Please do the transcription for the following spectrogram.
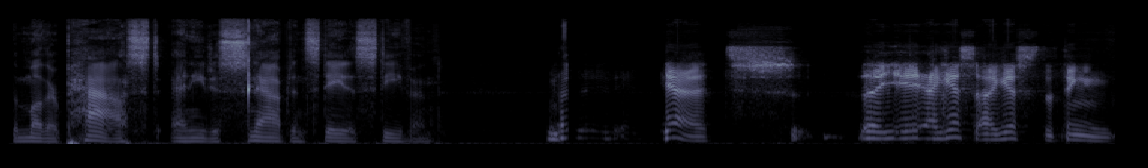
the mother passed, and he just snapped and stayed as Steven. But yeah, it's. I guess I guess the thing.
